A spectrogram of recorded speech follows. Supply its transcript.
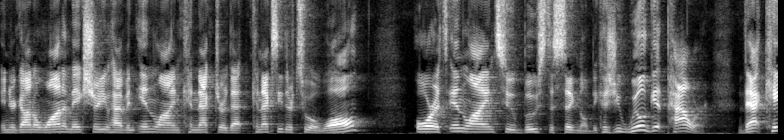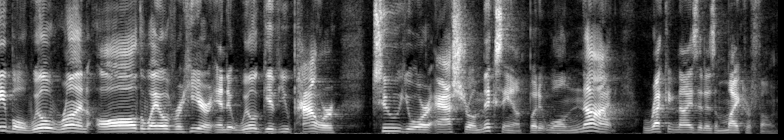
and you're going to want to make sure you have an inline connector that connects either to a wall or it's inline to boost the signal because you will get power. That cable will run all the way over here and it will give you power to your Astro Mix amp, but it will not recognize it as a microphone.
